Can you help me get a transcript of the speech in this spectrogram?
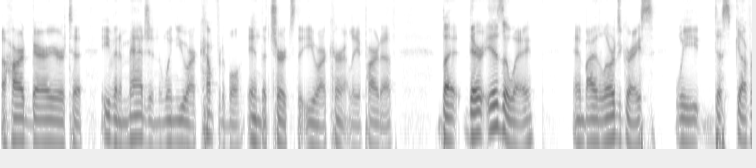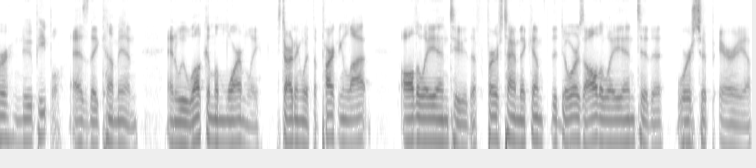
a hard barrier to even imagine when you are comfortable in the church that you are currently a part of. But there is a way, and by the Lord's grace, we discover new people as they come in and we welcome them warmly, starting with the parking lot all the way into the first time they come through the doors, all the way into the worship area.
